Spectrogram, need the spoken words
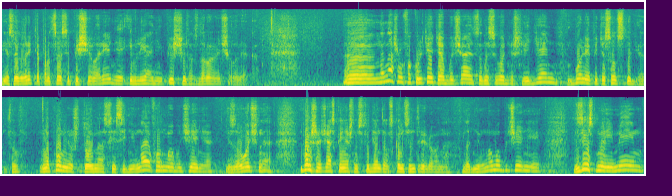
если говорить о процессе пищеварения и влиянии пищи на здоровье человека. Э, На нашем факультете обучается на сегодняшний день более 500 студентов. Напомню, что у нас есть и дневная форма обучения, и заочная. Большая часть, конечно, студентов сконцентрирована на дневном обучении. Здесь мы имеем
